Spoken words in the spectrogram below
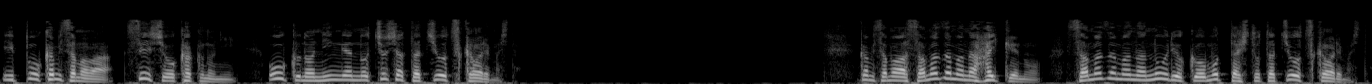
一方神様は聖書を書くのに多くの人間の著者たちを使われました。神様は様々な背景の様々な能力を持った人たちを使われました。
